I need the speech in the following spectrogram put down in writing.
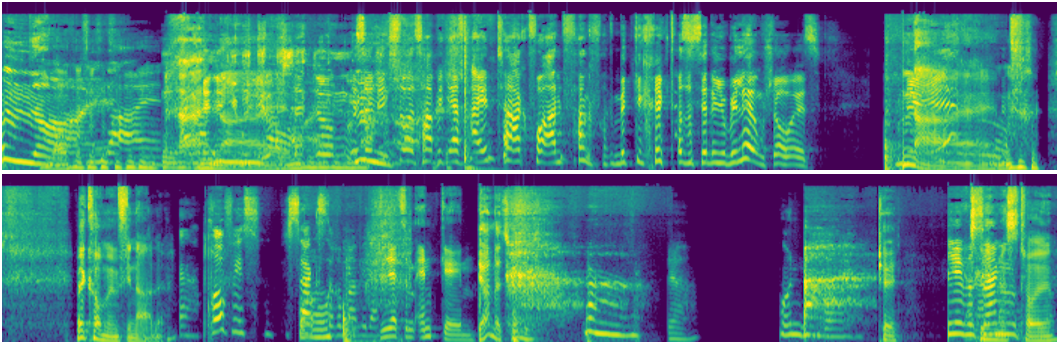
Nein. Nein. Nein, Jubiläumssendung. Ist ja nicht so, als habe ich erst einen Tag vor Anfang mitgekriegt, dass es ja eine Jubiläumshow ist. Nein. Willkommen im Finale. Ja, Profis, ich sag's Oh. doch immer wieder. Wir sind jetzt im Endgame. Ja, natürlich. Ja. Wunderbar. Schön. Ich Film sagen, ist toll.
